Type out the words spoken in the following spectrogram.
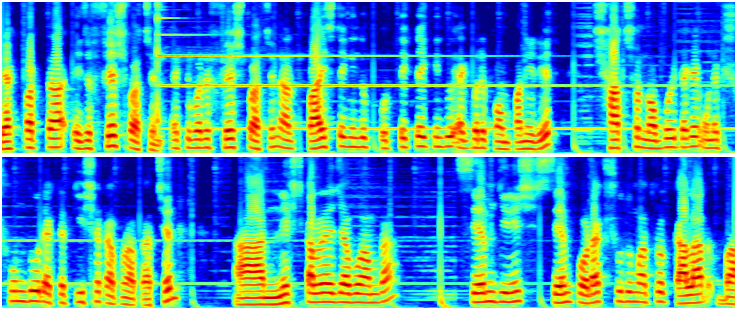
ব্যাকপার্টটা এই যে ফ্রেশ পাচ্ছেন, একেবারে ফ্রেশ পাচ্ছেন। আর প্রাইসটা কিন্তু প্রত্যেকটাই কিন্তু একবারে কোম্পানি রেট সাতশো নব্বই টাকায় অনেক সুন্দর একটা টি শার্ট আপনারা পাচ্ছেন। আর নেক্সট কালারে যাব আমরা। সেম জিনিস সেম প্রোডাক্ট শুধুমাত্র কালার বা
